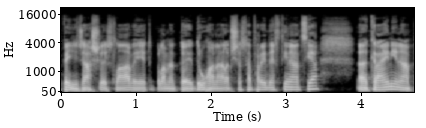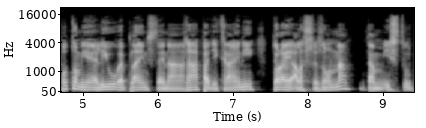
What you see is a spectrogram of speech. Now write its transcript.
späť v zašlej sláve, je to podľa mňa, to je druhá najlepšia safari destinácia. E, krajiny. No a potom je Liuve Plains, to je na západe krajiny, ktorá je ale sezónna. Tam istú,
